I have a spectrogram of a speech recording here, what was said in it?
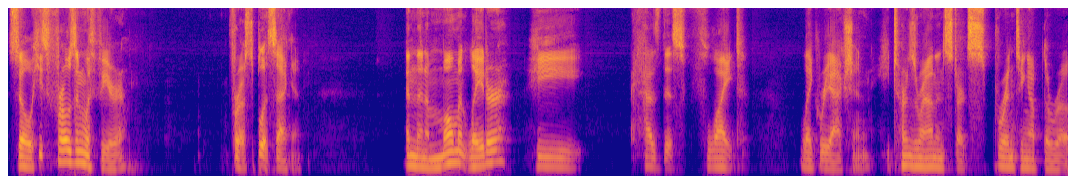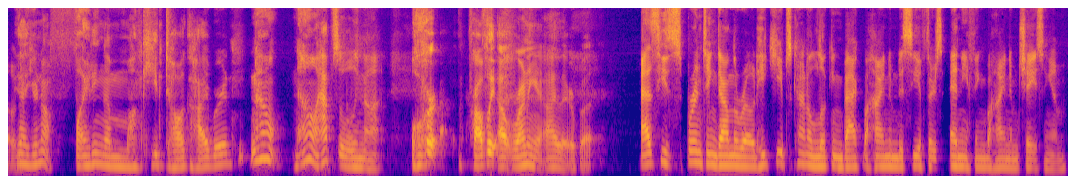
So he's frozen with fear for a split second. And then a moment later, he has this flight like reaction. He turns around and starts sprinting up the road. Yeah, you're not fighting a monkey dog hybrid No, no, absolutely not. or probably outrunning it either, but As he's sprinting down the road, he keeps kind of looking back behind him to see if there's anything behind him chasing him.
